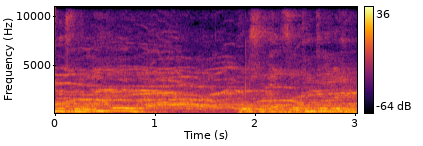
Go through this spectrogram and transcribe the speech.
pustą idę Proszę bardzo, tutaj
